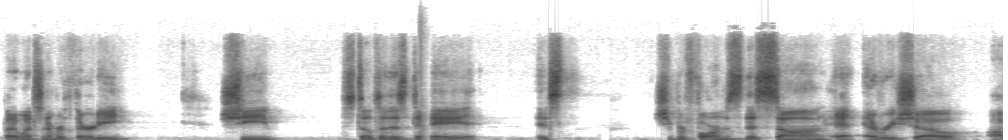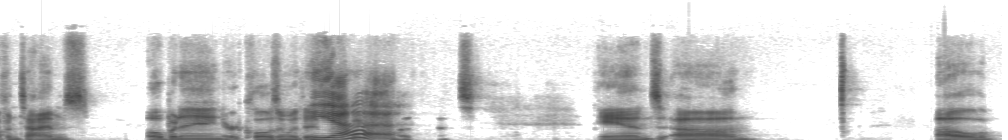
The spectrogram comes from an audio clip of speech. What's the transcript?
But it went to number 30. She still to this day, it's she performs this song at every show, oftentimes opening or closing with it. Yeah. And um, I'll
